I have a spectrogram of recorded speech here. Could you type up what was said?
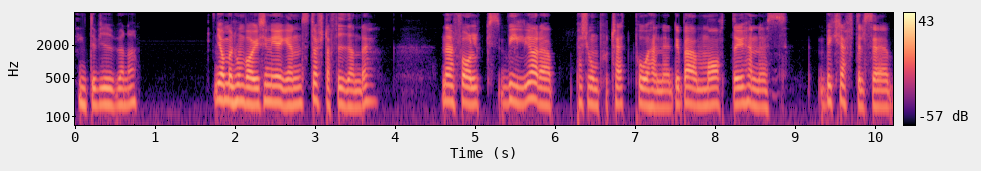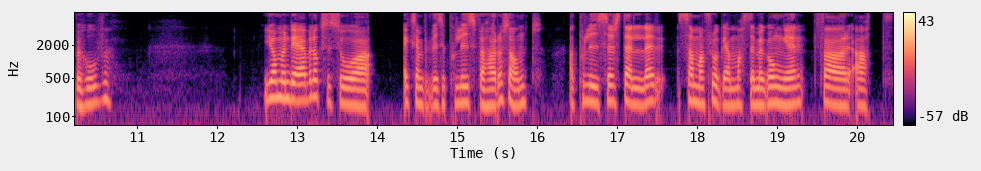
intervjuerna. Ja men hon var ju sin egen största fiende. När folk vill göra personporträtt på henne, det bara matar ju hennes bekräftelsebehov. Ja men det är väl också så exempelvis i polisförhör och sånt att poliser ställer samma fråga massor med gånger för att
